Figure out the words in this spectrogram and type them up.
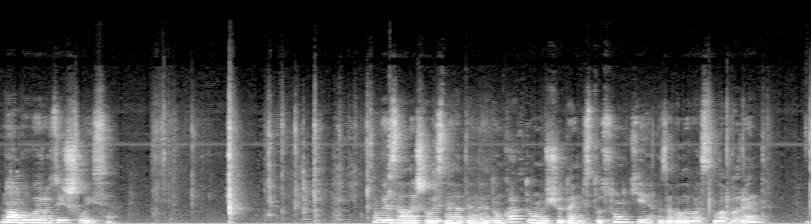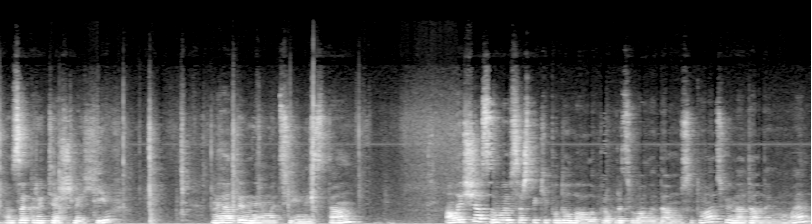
Ну або ви розійшлися. Ви залишились в негативних думках, тому що дані стосунки завели вас в лабіринт, закриття шляхів, негативний емоційний стан. Але з часом ви все ж таки подолали, пропрацювали дану ситуацію. На даний момент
